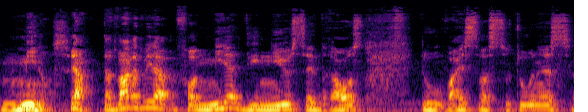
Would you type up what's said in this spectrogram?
Minus. Ja, das war es wieder von mir. Die News sind raus. Du weißt, was zu tun ist.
